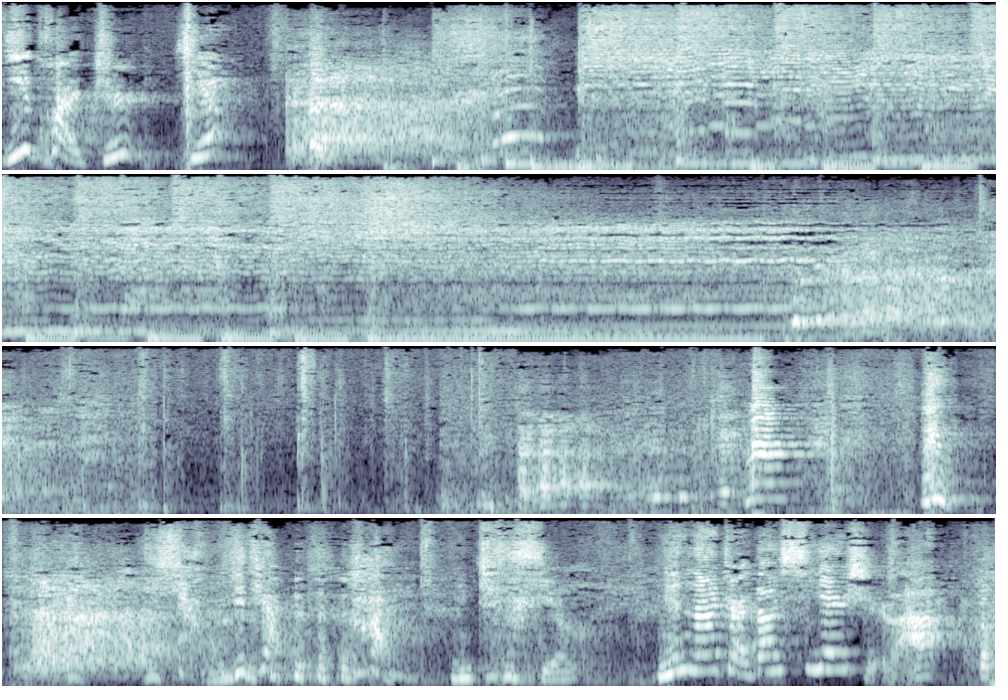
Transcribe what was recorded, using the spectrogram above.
一块儿执行。妈，哎呦，你吓我一跳！嗨，您真行，您拿这儿当吸烟室了。家里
